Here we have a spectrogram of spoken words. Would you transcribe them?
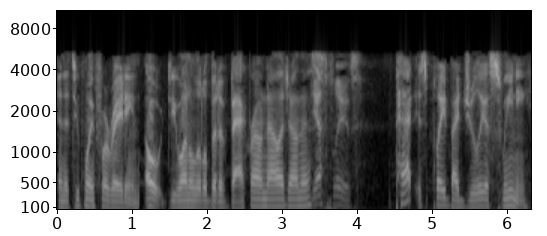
And a 2.4 rating. Oh, do you want a little bit of background knowledge on this? Yes, please. Pat is played by Julia Sweeney.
